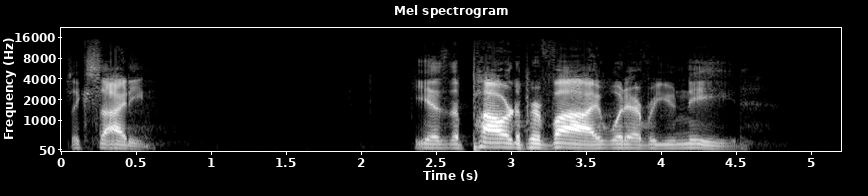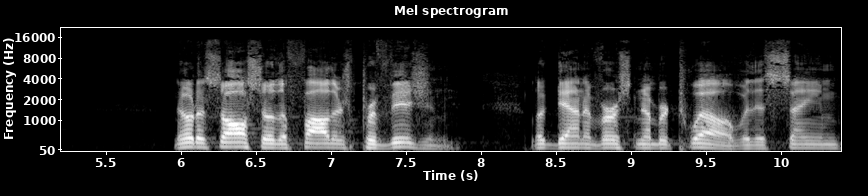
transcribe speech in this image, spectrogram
It's exciting. He has the power to provide whatever you need. Notice also the Father's provision. Look down at verse number 12 with this same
